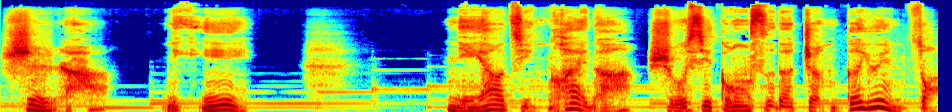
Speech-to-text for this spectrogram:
是啊，你，你要尽快的熟悉公司的整个运作。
